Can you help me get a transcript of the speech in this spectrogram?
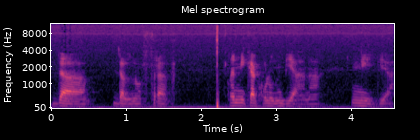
da, dalla nostra amica colombiana Nidia.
